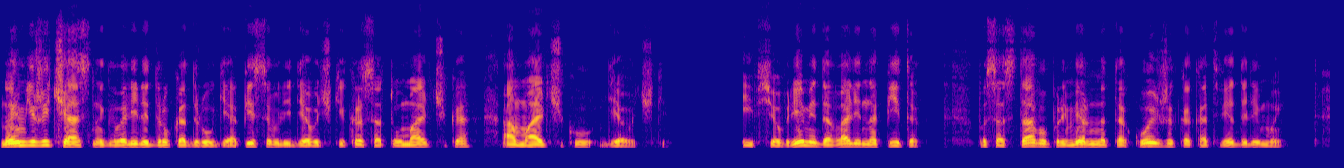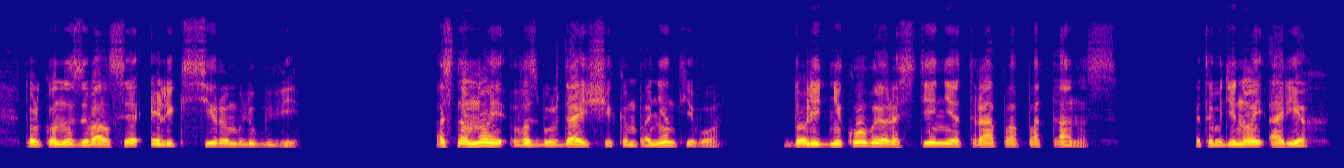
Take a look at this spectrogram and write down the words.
Но им ежечасно говорили друг о друге, описывали девочке красоту мальчика, а мальчику — девочки. И все время давали напиток, по составу примерно такой же, как отведали мы. Только он назывался эликсиром любви. Основной возбуждающий компонент его – доледниковое растение трапа патанос. Это водяной орех,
